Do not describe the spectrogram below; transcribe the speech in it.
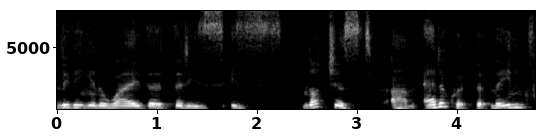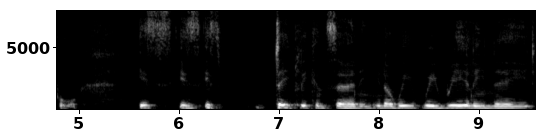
living in a way that that is is not just um, adequate but meaningful is is is deeply concerning. You know, we we really need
